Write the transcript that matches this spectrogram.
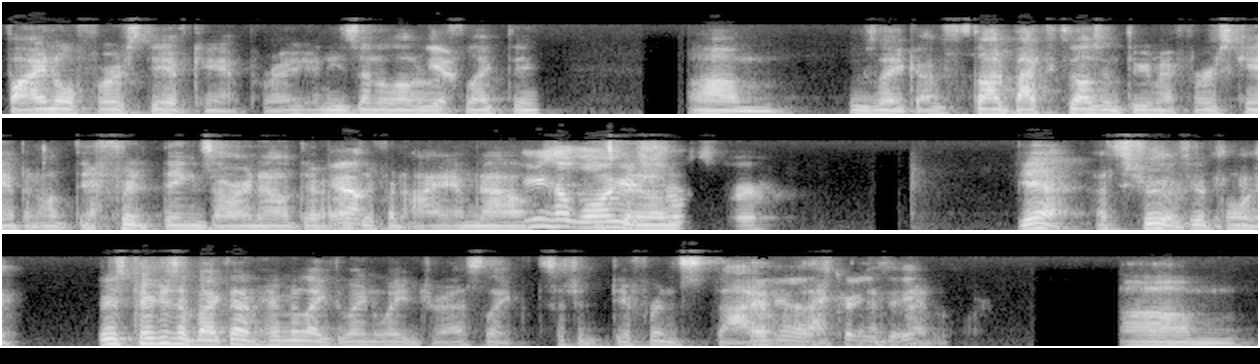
final first day of camp, right? And he's done a lot of Yeah. reflecting. Um, he was like, I've thought back to 2003, my first camp, and how different things are now. There, Yeah. how different I am now. Think how long his shorts were. Yeah, that's true. That's a good point. There's pictures of back then of him and like Dwyane Wade dressed like such a different style. I know, that's crazy. then. Crazy. Um,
